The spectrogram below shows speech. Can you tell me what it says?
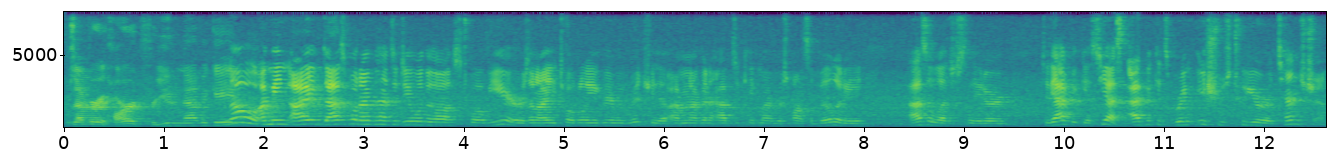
Was that very hard for you to navigate? No, I mean, I, that's what I've had to deal with the last 12 years, and I totally agree with Richie that I'm not going to abdicate my responsibility as a legislator to the advocates. Yes, advocates bring issues to your attention,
